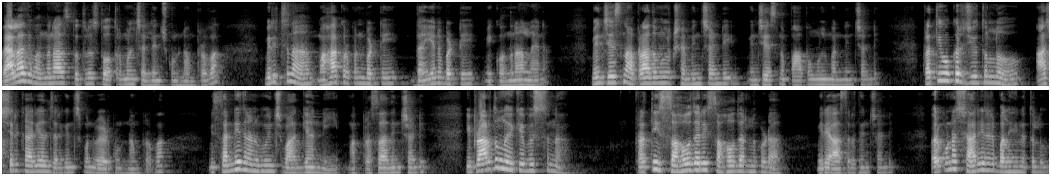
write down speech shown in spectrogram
వేలాది వందనాల స్థుతులు స్తోత్రములు చెల్లించుకుంటున్నాం ప్రభా. మీరు ఇచ్చిన మహాకృపను బట్టి దయ్యను బట్టి మీ కొందనాలనైనా మేము చేసిన అపరాధములు క్షమించండి మేము చేసిన పాపములు మన్నించండి. ప్రతి ఒక్కరి జీవితంలో ఆశ్చర్యకార్యాలు జరిగించమని వేడుకుంటున్నాం ప్రభా. మీ సన్నిధిని అనుభవించే భాగ్యాన్ని మాకు ప్రసాదించండి. ఈ ప్రార్థనలో ఏకీపిస్తున్న ప్రతి సహోదరి సహోదరులను కూడా మీరే ఆశీర్వదించండి. వారికున్న శారీరక బలహీనతలు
